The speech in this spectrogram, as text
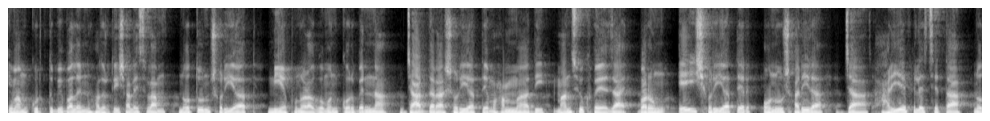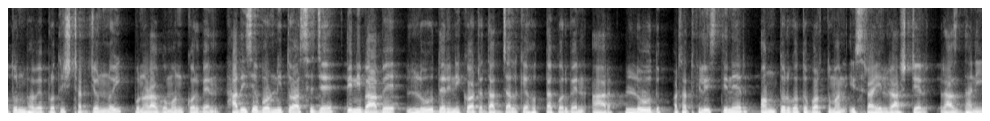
ইমাম কুর্তুবি বলেন হজরত ঈসা আলাহ ইসলাম নতুন শরিয়াত নিয়ে পুনরাগমন করবেন না, যার দ্বারা শরিয়াতে মোহাম্মদী মানসুখ হয়ে যায়। বরং এই শরিয়াতের অনুসারীরা যা হারিয়ে ফেলেছে তা নতুনভাবে প্রতিষ্ঠার জন্যই পুনরাগমন করবেন। হাদিসে বর্ণিত আছে যে, তিনি বাবে লুদের নিকট দাজ্জালকে হত্যা করবেন আর লুদ, অর্থাৎ ফিলিস্তিনের অন্তর্গত বর্তমান ইসরায়েল রাষ্ট্রের রাজধানী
